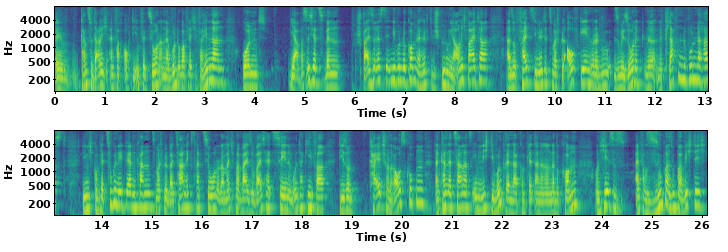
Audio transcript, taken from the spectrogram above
äh, kannst du dadurch einfach auch die Infektion an der Wundoberfläche verhindern. Und ja, was ist jetzt, wenn Speisereste in die Wunde kommen, dann hilft dir die Spülung ja auch nicht weiter. Also falls die Nähte zum Beispiel aufgehen oder du sowieso eine, eine, eine, klaffende Wunde hast, die nicht komplett zugenäht werden kann, zum Beispiel bei Zahnextraktion oder manchmal bei so Weisheitszähnen im Unterkiefer, die so ein Teil schon rausgucken, dann kann der Zahnarzt eben nicht die Wundränder komplett aneinander bekommen. Und hier ist es einfach super, super wichtig,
